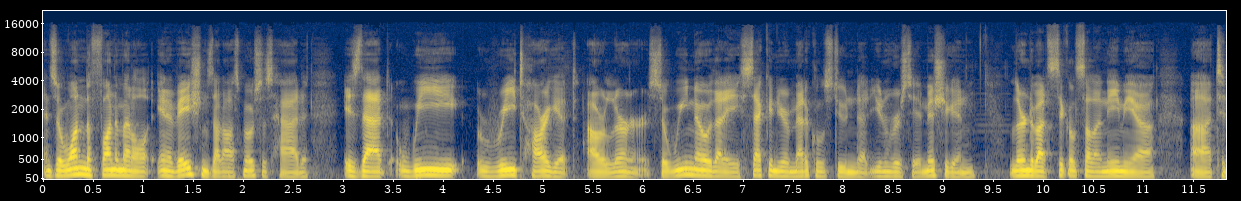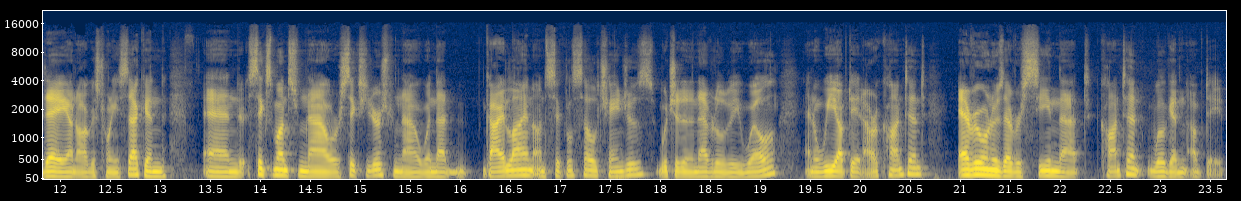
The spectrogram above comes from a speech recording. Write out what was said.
And so one of the fundamental innovations that Osmosis had is that we retarget our learners. So we know that a second year medical student at University of Michigan learned about sickle cell anemia uh, today on August 22nd and six months from now or six years from now, when that guideline on sickle cell changes, which it inevitably will, and we update our content, everyone who's ever seen that content will get an update.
